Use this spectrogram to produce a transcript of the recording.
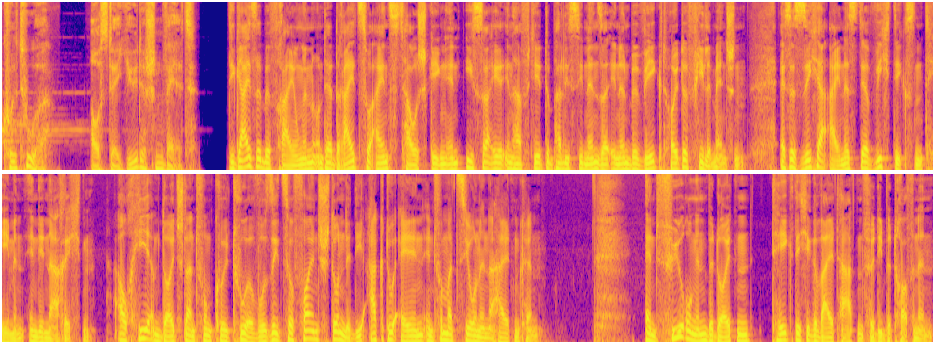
Kultur aus der jüdischen Welt. Die Geiselbefreiungen und der 3 zu 1 Tausch gegen in Israel inhaftierte PalästinenserInnen bewegt heute viele Menschen. Es ist sicher eines der wichtigsten Themen in den Nachrichten. Auch hier im Deutschlandfunk Kultur, wo Sie zur vollen Stunde die aktuellen Informationen erhalten können. Entführungen bedeuten tägliche Gewalttaten für die Betroffenen.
